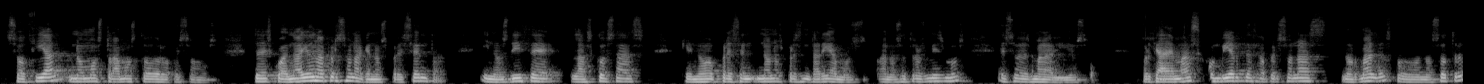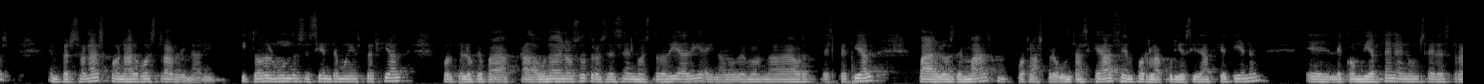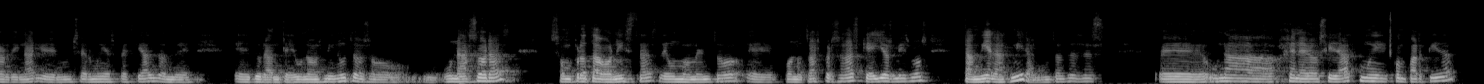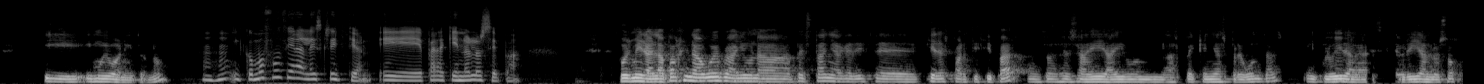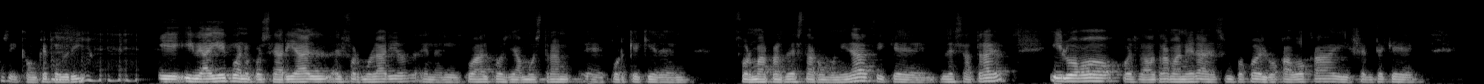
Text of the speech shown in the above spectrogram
social, no mostramos todo lo que somos. Entonces, cuando hay una persona que nos presenta y nos dice las cosas que no, no nos presentaríamos a nosotros mismos, eso es maravilloso. Porque además conviertes a personas normales como nosotros en personas con algo extraordinario. Y todo el mundo se siente muy especial porque lo que para cada uno de nosotros es en nuestro día a día y no lo vemos nada especial, para los demás, por las preguntas que hacen, por la curiosidad que tienen, eh, le convierten en un ser extraordinario y en un ser muy especial donde eh, durante unos minutos o unas horas son protagonistas de un momento eh, con otras personas que ellos mismos también admiran. Entonces es eh, una generosidad muy compartida y, muy bonito, ¿no? ¿Y cómo funciona la inscripción? Eh, para quien no lo sepa. Pues mira, en la página web hay una pestaña que dice ¿Quieres participar? Entonces ahí hay unas pequeñas preguntas, incluida la de si te brillan los ojos y con qué te brillan. y, y, ahí, bueno, pues se haría el, formulario en el cual pues ya muestran eh, por qué quieren formar parte de esta comunidad y qué les atrae. Y luego, pues la otra manera es un poco el boca a boca y gente que,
